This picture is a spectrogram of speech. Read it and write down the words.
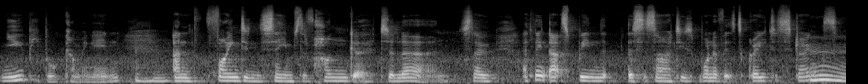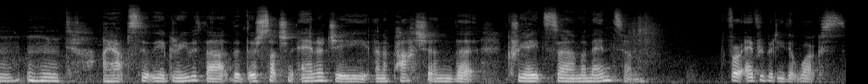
new people coming in mm-hmm. and finding the same sort of hunger to learn. So I think that's been the, the society's one of its greatest strengths. Mm-hmm. I absolutely agree with that. That there's such an energy and a passion that creates uh, momentum for everybody that works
